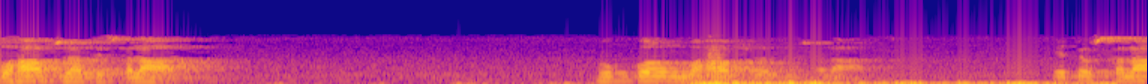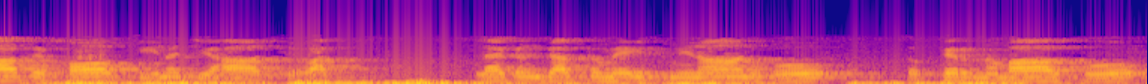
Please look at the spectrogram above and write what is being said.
محافظت سلاد حکم محافظت سلاد یہ تو سلاد خوف تھی نا، جہاد کے وقت. لیکن جب تمہیں اطمینان ہو، تو پھر نماز کو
